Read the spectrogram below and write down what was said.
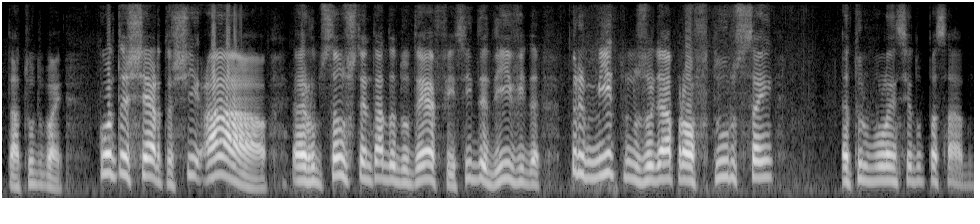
Está tudo bem. Contas certas, sim. Ah, a redução sustentada do déficit e da dívida permite-nos olhar para o futuro sem a turbulência do passado.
